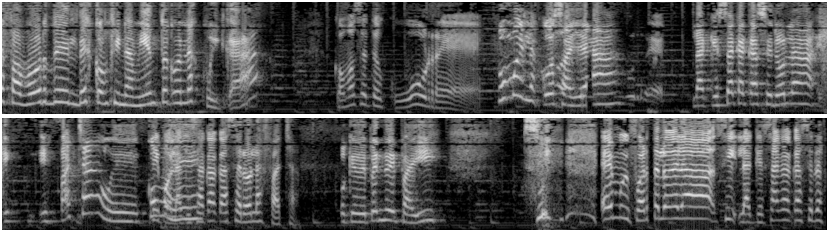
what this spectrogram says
a favor del desconfinamiento con las cuicas? ¿Cómo se te ocurre? ¿Cómo es la cosa ya? ¿La que saca cacerola es, es facha o es Sí, cómo pues la que es? saca cacerola es facha. Porque depende del país. Sí, es muy fuerte lo de la... Sí, la que saca cacerola.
